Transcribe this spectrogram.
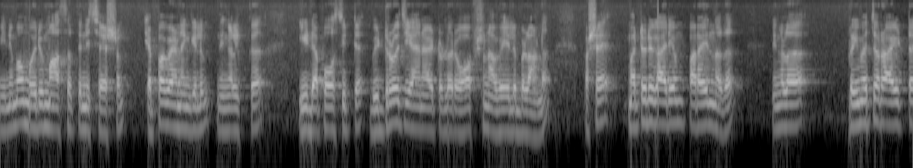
മിനിമം ഒരു മാസത്തിന് ശേഷം എപ്പോൾ വേണമെങ്കിലും നിങ്ങൾക്ക് ഈ ഡെപ്പോസിറ്റ് വിഡ്രോ ചെയ്യാനായിട്ടുള്ള ഒരു ഓപ്ഷൻ അവൈലബിൾ ആണ്. പക്ഷേ മറ്റൊരു കാര്യം പറയുന്നത് നിങ്ങൾ പ്രീമച്ചുറായിട്ട്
